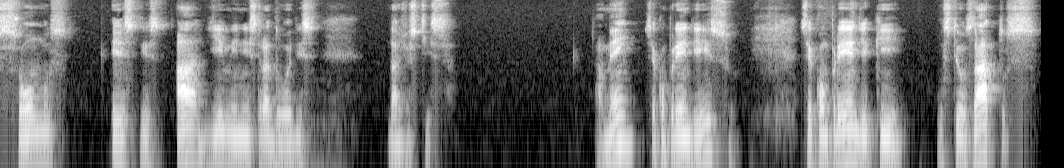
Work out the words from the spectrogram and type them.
somos estes administradores da justiça. Amém? Você compreende isso? Você compreende que os teus atos,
